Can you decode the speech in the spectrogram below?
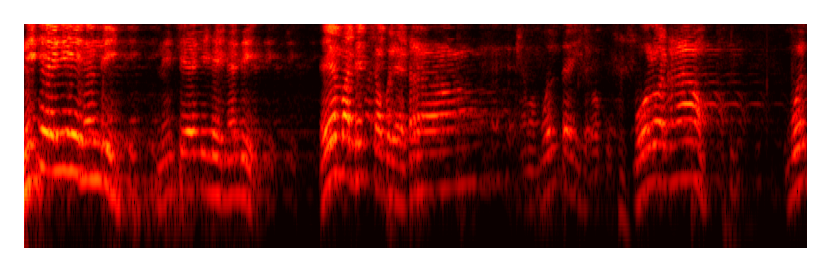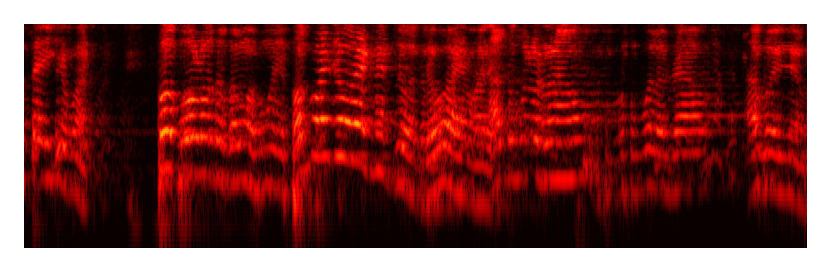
નીચે આવી જાય નંદી નીચે આવી જાય નદી એમાં ડેટકા બોલે ડ્રામ. એમાં બોલતા. બોલો ડ્રામ. બોલતા છે પણ. તો બોલો તો ગમો હું એ ભગવાન જોવા એક નથી જોવા જોવાય અમારે. આ તો બોલો રામ બોલો રામ આ ભાઈ જેમ.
